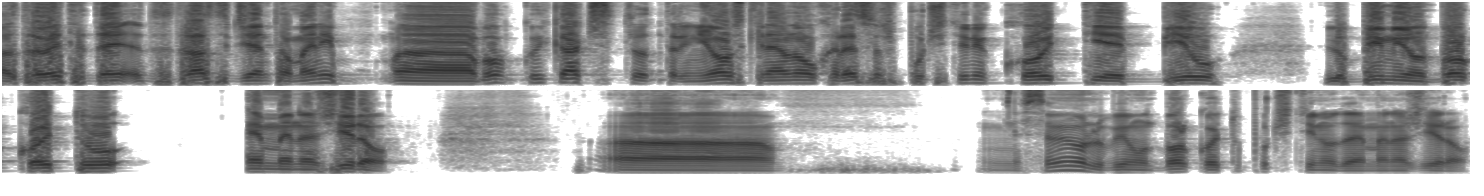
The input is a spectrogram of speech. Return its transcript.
Здравейте, здрасти, джентълмени. В кои качества треньорски най-много харесваш Почетино? Кой ти е бил любимия отбор, който е менажирал? А... Не съм имал любим отбор, който Почетино да е менажирал.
